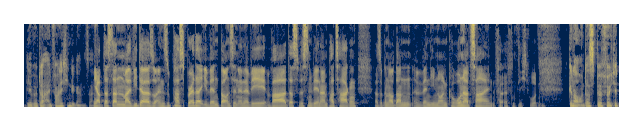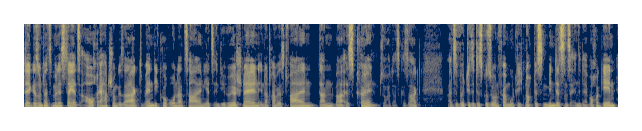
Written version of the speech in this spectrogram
der wird da einfach nicht hingegangen sein. Ja, ob das dann mal wieder so ein Superspreader-Event bei uns in NRW war, das wissen wir in ein paar Tagen. Also genau dann, wenn die neuen Corona-Zahlen veröffentlicht wurden. Genau, und das befürchtet der Gesundheitsminister jetzt auch. Er hat schon gesagt, wenn die Corona-Zahlen jetzt in die Höhe schnellen in Nordrhein-Westfalen, dann war es Köln, so hat er es gesagt. Also wird diese Diskussion vermutlich noch bis mindestens Ende der Woche gehen,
